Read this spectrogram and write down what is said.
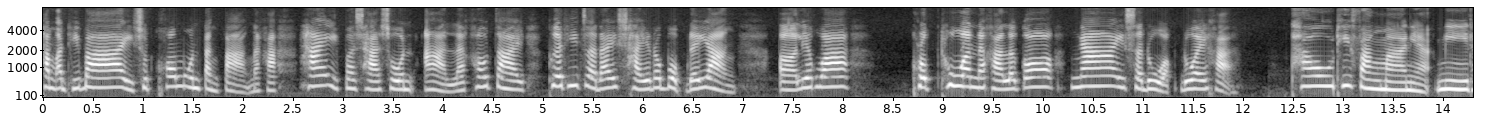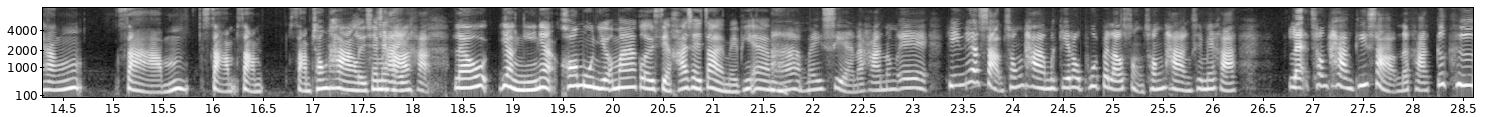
คำอธิบายชุดข้อมูลต่างๆนะคะ ให้ประชาชนอ่านและเข้าใจ เพื่อที่จะได้ใช้ระบบได้อย่าง เอ่อเรียกว่าครบถ้วนนะคะ แล้วก็ง่ายสะดวกด้วยค่ะ เท่าที่ฟังมาเนี่ยมีทั้งสามสามสามสามช่องทางเลยใช่ไหมคะค่ะ แล้วอย่างนี้เนี่ยข้อมูลเยอะมากเลยเสียค่าใช้จ่ายไหมพี่แอม อ่าไม่เสียนะคะน้องเอ ทีเนี้ยสามช่องทางเมื่อกี้เราพูดไปแล้วสองช่องทางใช่ไหมคะ และช่องทางที่สามนะคะก็คือ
